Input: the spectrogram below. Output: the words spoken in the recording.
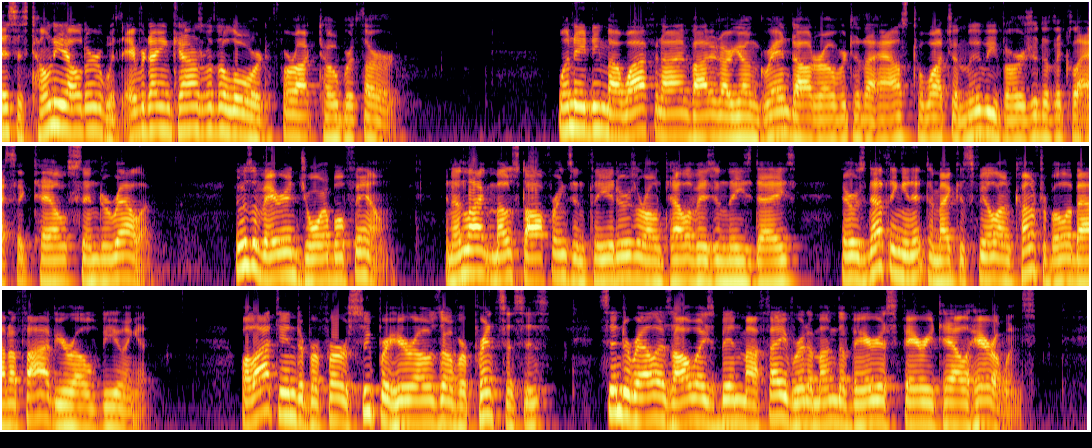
This is Tony Elder with Everyday Encounters with the Lord for October 3rd. One evening, my wife and I invited our young granddaughter over to the house to watch a movie version of the classic tale Cinderella. It was a very enjoyable film, and unlike most offerings in theaters or on television these days, there was nothing in it to make us feel uncomfortable about a five year old viewing it. While I tend to prefer superheroes over princesses, Cinderella has always been my favorite among the various fairy tale heroines.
